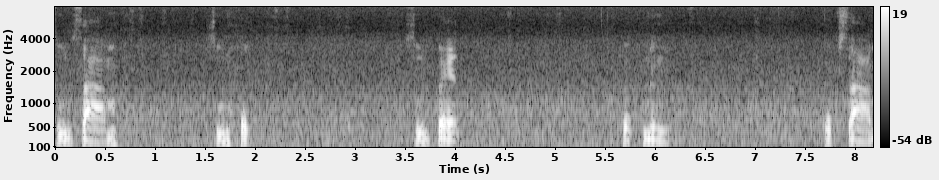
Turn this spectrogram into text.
ศูนย์สามศูนย์หกศูนย์แปดหกหนึ่ง หกสาม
